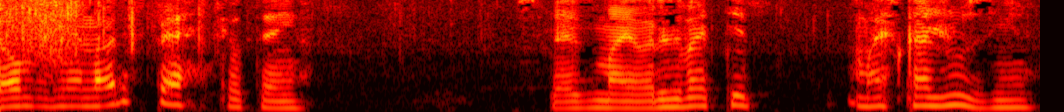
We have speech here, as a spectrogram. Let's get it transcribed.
é um dos menores pés que eu tenho. Os pés maiores vai ter mais cajuzinho.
